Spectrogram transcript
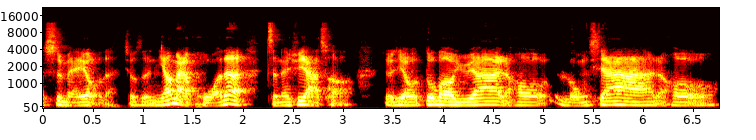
是没有的，就是你要买活的只能去亚超，就是有多宝鱼啊，然后龙虾啊，然后。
